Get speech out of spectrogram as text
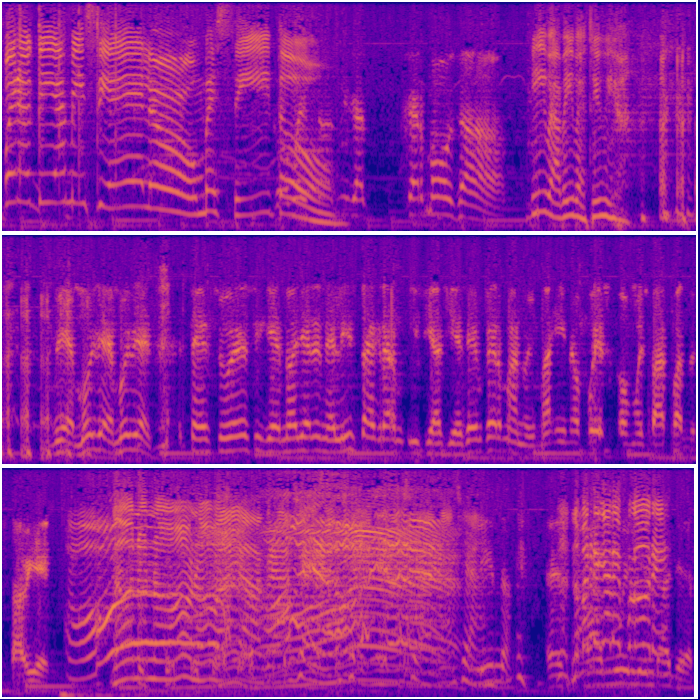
Buenos días, mi cielo, un ¿Cómo besito. estás, gatica hermosa? Viva, viva, estoy viva. Bien, muy bien, muy bien. Te estuve siguiendo ayer en el Instagram y si así es enferma, no imagino pues cómo está cuando está bien. No, no, no, no, vaya, gracias, gracias, gracias. Linda. No me regales linda flores. ayer.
